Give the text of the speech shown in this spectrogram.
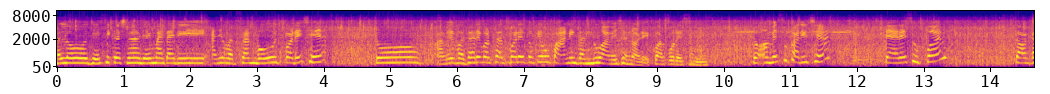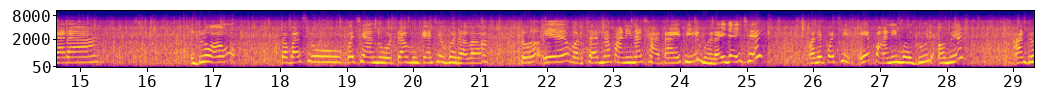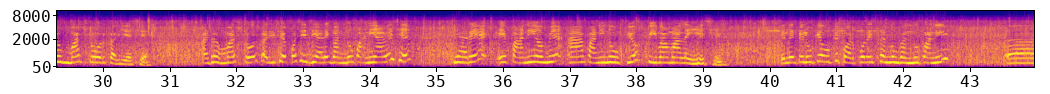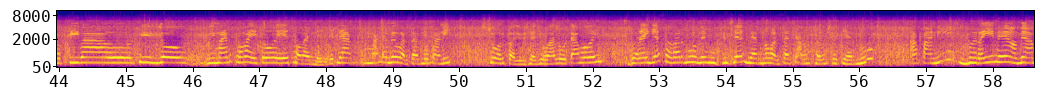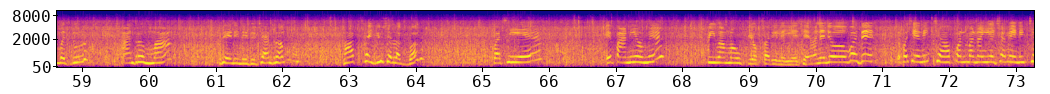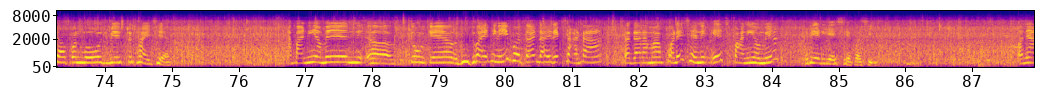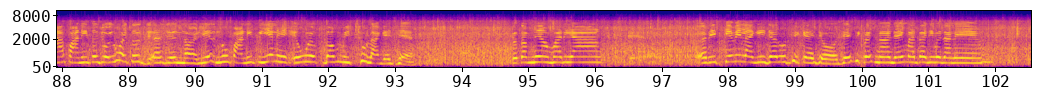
Hello, જય શ્રી કૃષ્ણ, જય માતાજી. આજે વરસાદ બહુ જ પડે છે. તો હવે વધારે વરસાદ પડે તો કેવું પાણી ગંદુ આવે છે નળે, કોર્પોરેશનનું. તો અમે શું કર્યું છે? ટેરેસ ઉપર તગારા, ડ્રમ, તબાસરું, પછી આ લોટા મૂક્યા છે ભરાવા. તો એ વરસાદના પાણીના છાંટાએથી ભરાઈ જાય છે. અને પછી એ પાણી બધું જ અમે આ ડ્રમમાં સ્ટોર કરીએ છીએ. આ ડ્રમમાં સ્ટોર કરી છે પછી જ્યારે ગંદુ પાણી આવે છે, ત્યારે એ પાણી અમે આ પાણીનો ઉપયોગ પીવામાં લઈએ છીએ. એટલે પેલું કેવું કે કોર્પોરેશનનું ગંદુ પાણી પીવાથી જો બીમાર થવાય તો એ થવાય નહીં. એટલે આ માટે અમે વરસાદનું પાણી સ્ટોર કર્યું છે. જો આ લોટા હોય, ભરાઈ ગયા, સવારનું અમે મૂક્યું છે. જ્યારનો વરસાદ ચાલુ થયો છે, ત્યારનું આ પાણી ભરાઈને અમે આ બધું આ ડ્રમમાં રેડી દીધું છે. આ ડ્રમ હાફ થઈ ગયું છે લગભગ. પછી એ એ પાણી અમે પીવામાં ઉપયોગ કરી લઈએ છીએ. અને જો વધે, તો પછી એની ચા પણ બનાવીએ છીએ અને એની ચા પણ બહુ જ બેસ્ટ થાય છે. આ પાણી અમે શું કે દૂધવાયથી નહીં ભરતા ડાયરેક્ટ છાંટા, તગારામાં પડે છે અને એ જ પાણી અમે રેડીએ છીએ પછી. અને આ પાણી તો જોયું હોય તો જે નળિયેરનું પાણી પીએ ને એવું એકદમ મીઠું લાગે છે. તો તમને અમારી આ રીત કેવી લાગી? જરૂરથી કહેજો. જય શ્રી કૃષ્ણ. જય માતાજી બધાને.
